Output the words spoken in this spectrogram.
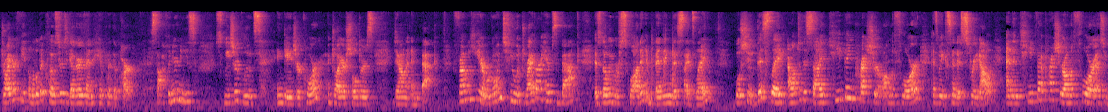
draw your feet a little bit closer together than hip width apart. Soften your knees, squeeze your glutes, engage your core, and draw your shoulders down and back. From here, we're going to drive our hips back as though we were squatting and bending this side's leg. We'll shoot this leg out to the side, keeping pressure on the floor as we extend it straight out, and then keep that pressure on the floor as you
